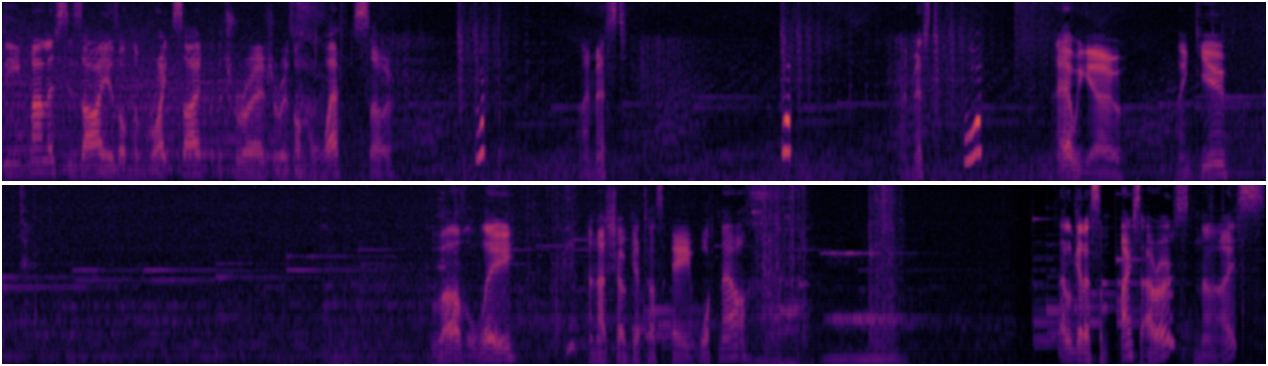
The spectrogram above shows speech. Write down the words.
The Malice's eye is on the right side, but the treasure is on the left, so. Whoop! I missed. Whoop! I missed. Whoop! There we go. Thank you. Lovely. And that shall get us a what now? That'll get us some ice arrows. Nice.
